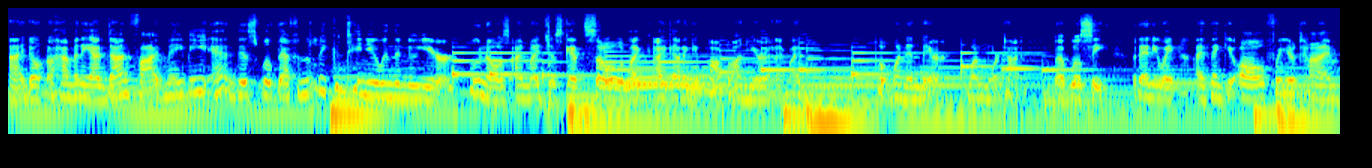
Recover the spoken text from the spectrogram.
I don't know how many I've done, five maybe, and this will definitely continue in the new year. Who knows? I might just get so like I gotta get pop on here and I might put one in there one more time but we'll see. But anyway, I thank you all for your time.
